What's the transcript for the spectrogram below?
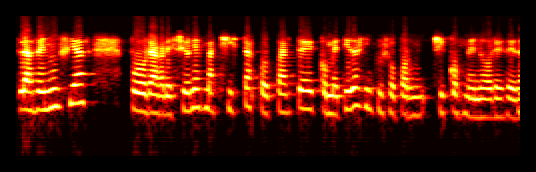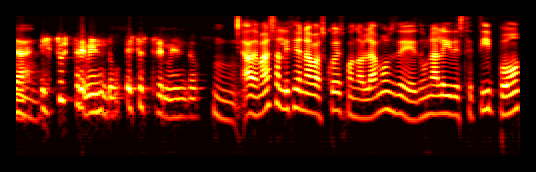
las denuncias por agresiones machistas por parte cometidas incluso por chicos menores de edad. Mm. Esto es tremendo, esto es tremendo. Mm. Además, Alicia Navascuez, cuando hablamos de una ley de este tipo,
